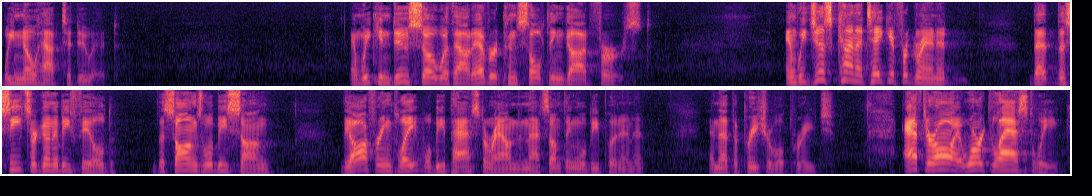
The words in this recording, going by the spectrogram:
We know how to do it. And we can do so without ever consulting God first. And we just kind of take it for granted that the seats are going to be filled, the songs will be sung, the offering plate will be passed around, and that something will be put in it, and that the preacher will preach. After all, it worked last week.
